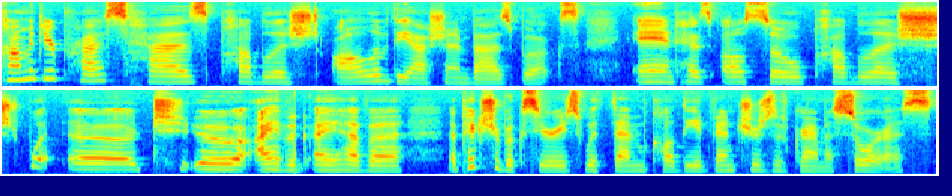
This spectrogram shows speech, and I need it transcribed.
Commandeer Press has published all of the Asha and Baz books, and has also published what uh, uh, I have a I have a, a picture book series with them called The Adventures of Grandmasaurus.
